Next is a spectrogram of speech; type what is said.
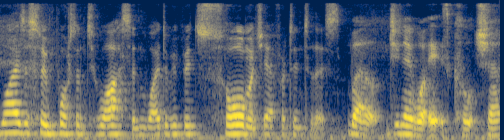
Why is it so important to us and why do we put so much effort into this? Well, do you know what? It is culture.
